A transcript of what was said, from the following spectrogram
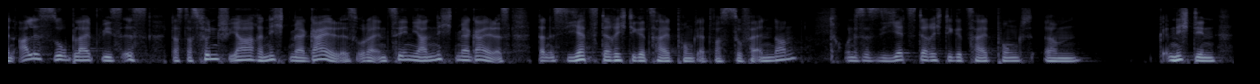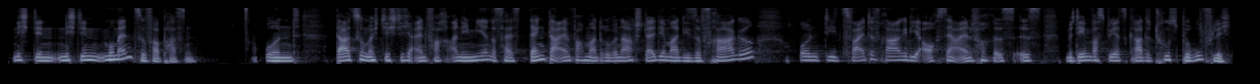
wenn alles so bleibt, wie es ist, dass das fünf Jahre nicht mehr geil ist oder in zehn Jahren nicht mehr geil ist, dann ist jetzt der richtige Zeitpunkt, etwas zu verändern. Und es ist jetzt der richtige Zeitpunkt, ähm, nicht, den, nicht, den, nicht den Moment zu verpassen. Und dazu möchte ich dich einfach animieren. Das heißt, denk da einfach mal drüber nach, stell dir mal diese Frage. Und die zweite Frage, die auch sehr einfach ist, ist, mit dem, was du jetzt gerade tust beruflich,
